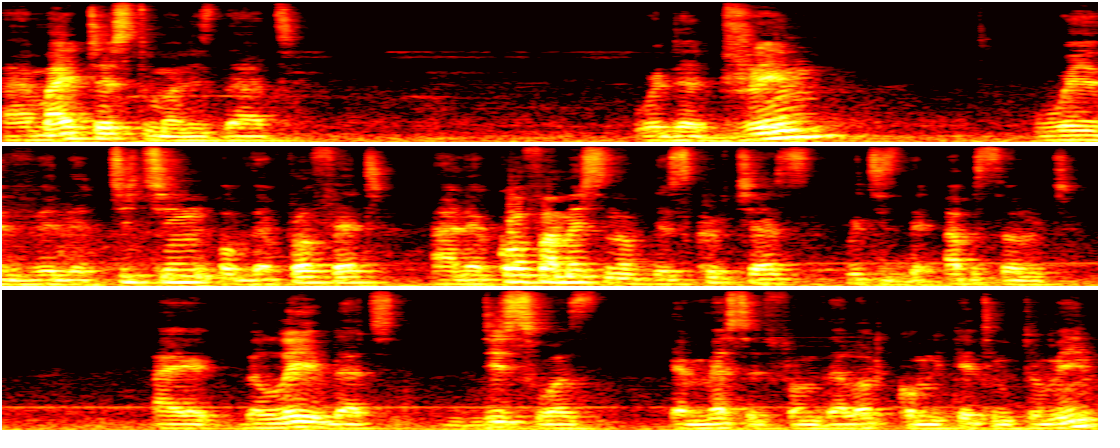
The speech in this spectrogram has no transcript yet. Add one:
uh, my testimony is that with the dream, with the teaching of the prophet, and a confirmation of the scriptures, which is the absolute, I believe that this was a message from the Lord communicating to me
